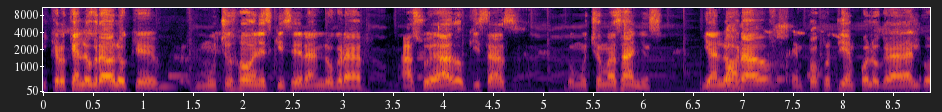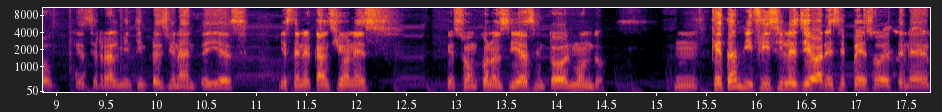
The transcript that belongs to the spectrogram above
y creo que han logrado lo que muchos jóvenes quisieran lograr a su edad o quizás con muchos más años y han logrado en poco tiempo lograr algo que es realmente impresionante y es, y es tener canciones que son conocidas en todo el mundo. Mm, ¿Qué tan difícil es llevar ese peso de tener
